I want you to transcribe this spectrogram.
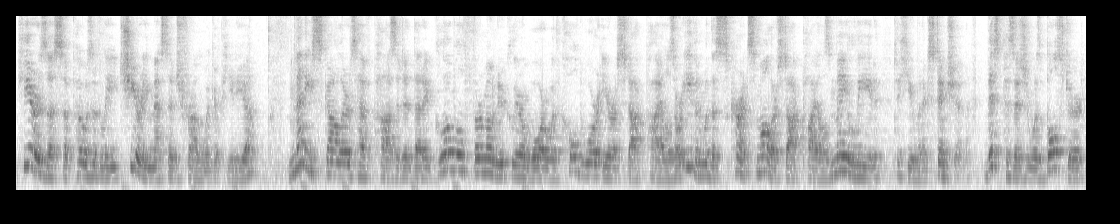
Here's a supposedly cheery message from Wikipedia. Many scholars have posited that a global thermonuclear war with Cold War era stockpiles, or even with the current smaller stockpiles, may lead to human extinction. This position was bolstered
